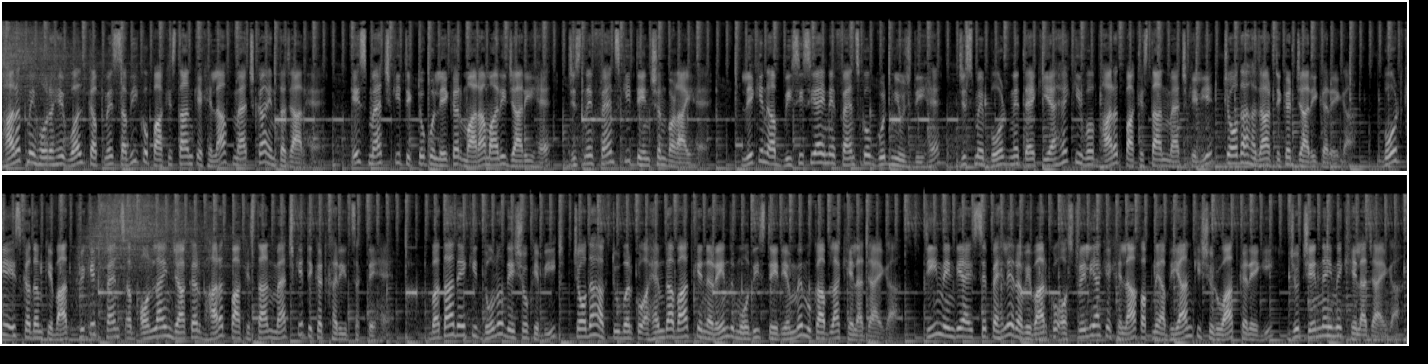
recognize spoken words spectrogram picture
भारत में हो रहे वर्ल्ड कप में सभी को पाकिस्तान के खिलाफ मैच का इंतज़ार है। इस मैच की टिकटों को लेकर मारामारी जारी है जिसने फैंस की टेंशन बढ़ाई है। लेकिन अब बीसीसीआई ने फैंस को गुड न्यूज़ दी है जिसमें बोर्ड ने तय किया है कि वह भारत पाकिस्तान मैच के लिए 14,000 टिकट जारी करेगा। बोर्ड के इस कदम के बाद क्रिकेट फैंस अब ऑनलाइन जाकर भारत पाकिस्तान मैच के टिकट खरीद सकते हैं। बता दें कि दोनों देशों के बीच 14 अक्टूबर को अहमदाबाद के नरेंद्र मोदी स्टेडियम में मुकाबला खेला जाएगा। टीम इंडिया इससे पहले रविवार को ऑस्ट्रेलिया के खिलाफ अपने अभियान की शुरुआत करेगी, जो चेन्नई में खेला जाएगा।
